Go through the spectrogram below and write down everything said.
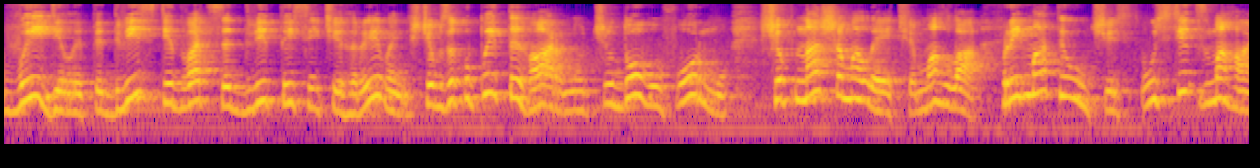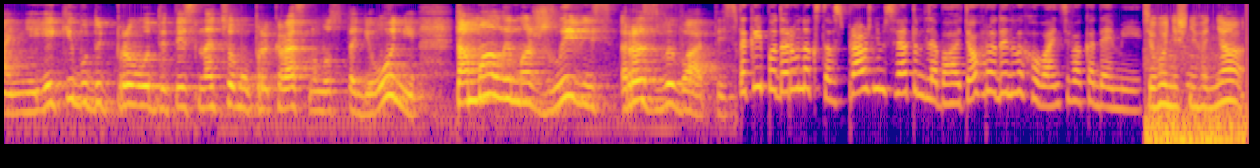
виділити 222 тисячі гривень, щоб закупити гарну, чудову форму, щоб наша малеча могла приймати участь у всіх змаганнях, які будуть проводитись на цьому прекрасному стадіоні, та мали можливість розвиватись. Такий подарунок став справжнім святом для багатьох родин вихованців академії. Сьогоднішнього дня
